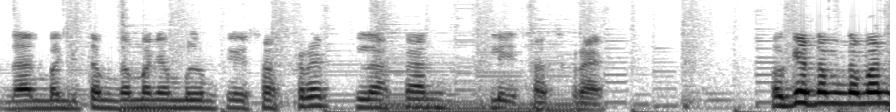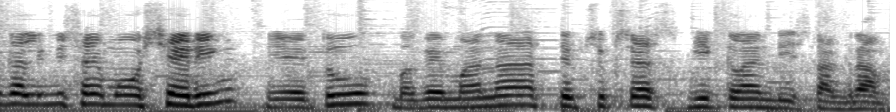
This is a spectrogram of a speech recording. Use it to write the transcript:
dan bagi teman-teman yang belum klik subscribe silahkan klik subscribe oke teman-teman kali ini saya mau sharing yaitu bagaimana tips sukses iklan di Instagram.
